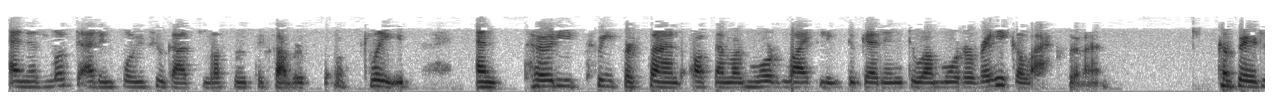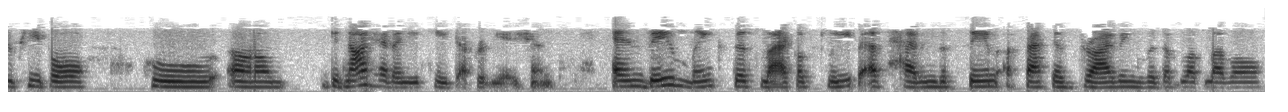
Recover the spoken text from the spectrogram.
and it looked at employees who got less than six hours of sleep, and 33% of them are more likely to get into a motor vehicle accident compared to people who um, did not have any sleep deprivation. And they link this lack of sleep as having the same effect as driving with a blood level,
